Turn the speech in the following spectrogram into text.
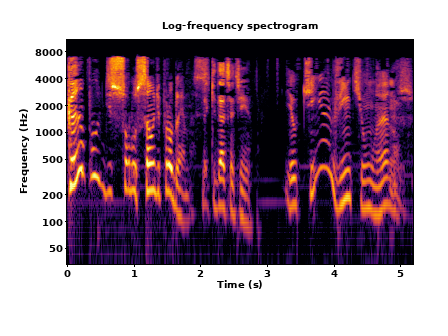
campo de solução de problemas. Que idade você tinha? Eu tinha 21 anos.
